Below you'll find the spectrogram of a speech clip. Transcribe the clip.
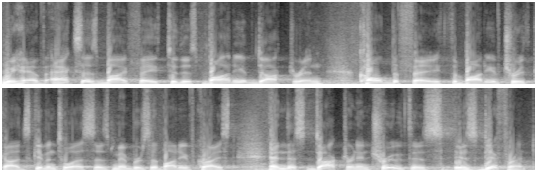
We have access by faith to this body of doctrine called the faith, the body of truth God's given to us as members of the body of Christ. And this doctrine and truth is, is different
